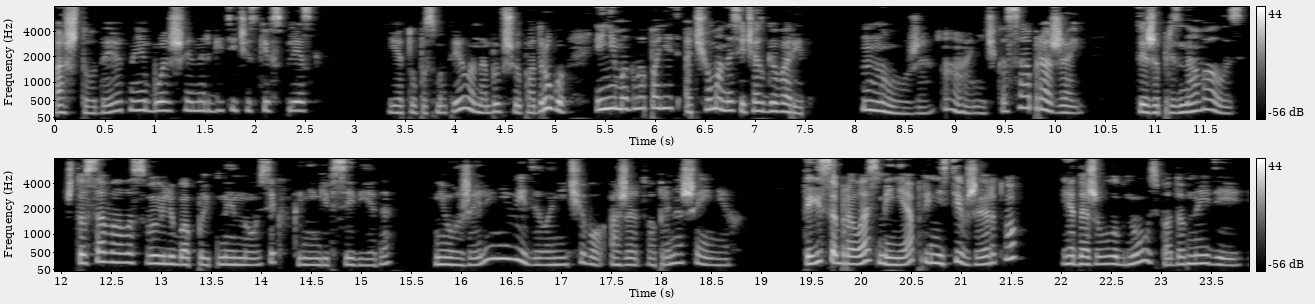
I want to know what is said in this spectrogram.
а что дает наибольший энергетический всплеск? Я тупо смотрела на бывшую подругу и не могла понять, о чем она сейчас говорит. Ну же, Анечка, соображай. Ты же признавалась, что совала свой любопытный носик в книге Всеведа. Неужели не видела ничего о жертвоприношениях? Ты собралась меня принести в жертву? Я даже улыбнулась подобной идее.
